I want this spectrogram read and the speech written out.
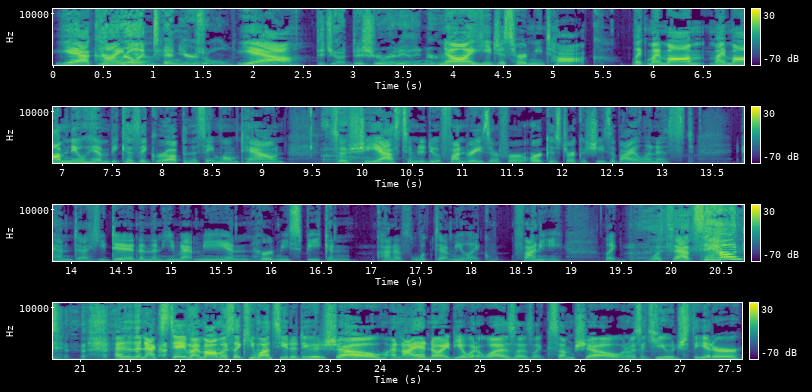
Yeah, You're kind really of. 10 years old? Yeah. Did you audition or anything? Or? No, I, he just heard me talk. Like my mom, my mom knew him because they grew up in the same hometown. So she Oh. asked him to do a fundraiser for orchestra because she's a violinist, and uh, he did. And then he met me and heard me speak and kind of looked at me like funny, like what's that sound? and then the next day, my mom was like, "He wants you to do his show," and I had no idea what it was. I was like, "Some show," and it was a huge theater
